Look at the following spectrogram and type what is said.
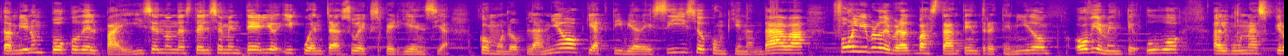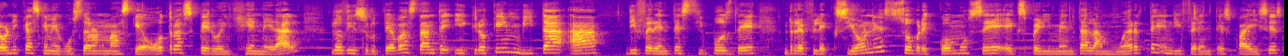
también un poco del país en donde está el cementerio y cuenta su experiencia, cómo lo planeó, qué actividades hizo, con quién andaba. Fue un libro de verdad bastante entretenido. Obviamente hubo algunas crónicas que me gustaron más que otras, pero en general lo disfruté bastante y creo que invita a diferentes tipos de reflexiones sobre cómo se experimenta la muerte en diferentes países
